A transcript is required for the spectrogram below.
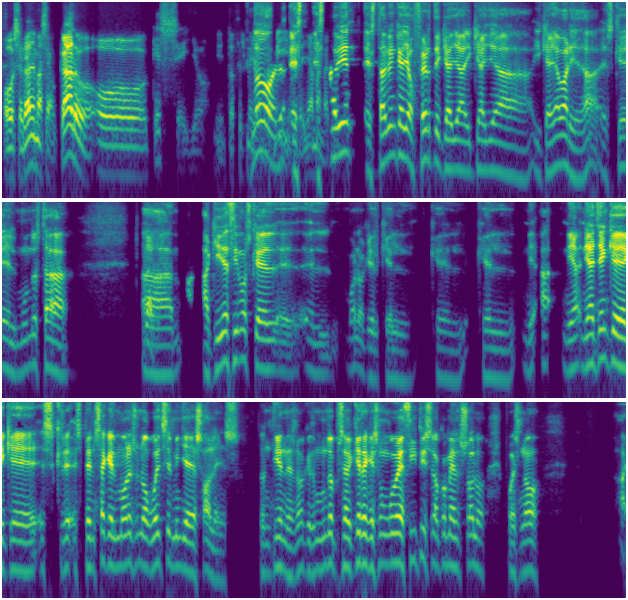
o será demasiado caro, o qué sé yo. Y entonces me No, llaman a es- a está bien, está bien que haya oferta y que haya, y que haya, y que haya variedad. Es que el mundo está. Claro. ah, aquí decimos que el, el- bueno, que el, que el, que el, que el ni, ni ha- ni que, que es, es pensa que el mono es unos huevos y de soles. ¿Lo entiendes? ¿no? Que todo el mundo se quiere que es un huevecito y se lo come él solo. Pues no. Ah,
